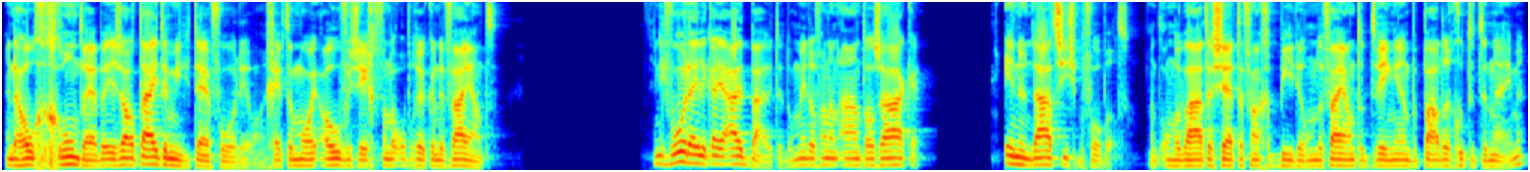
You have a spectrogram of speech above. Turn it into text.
En de hoge grond hebben is altijd een militair voordeel en geeft een mooi overzicht van de oprukkende vijand. En die voordelen kan je uitbuiten door middel van een aantal zaken. Inundaties bijvoorbeeld. Het onder water zetten van gebieden om de vijand te dwingen een bepaalde route te nemen.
